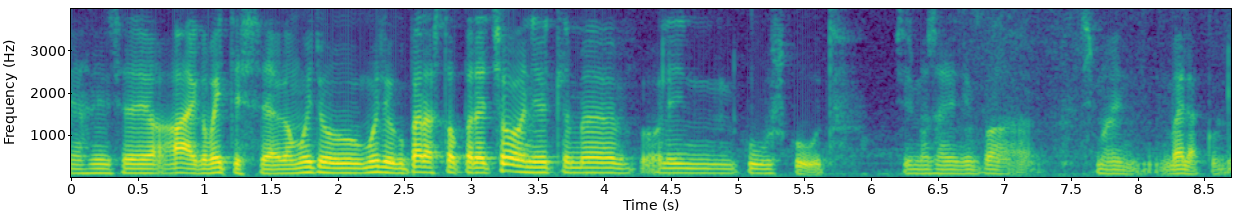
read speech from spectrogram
jah, nüüd see aega võttis see, aga muidu, muidu kui pärast operatsiooni ütleme, olin kuus kuud, siis ma sain juba, siis ma olin väljakul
